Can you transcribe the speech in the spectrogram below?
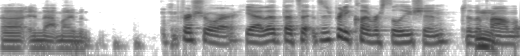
uh, in that moment. For sure. Yeah, that, that's a, it's a pretty clever solution to the Mm. problem,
